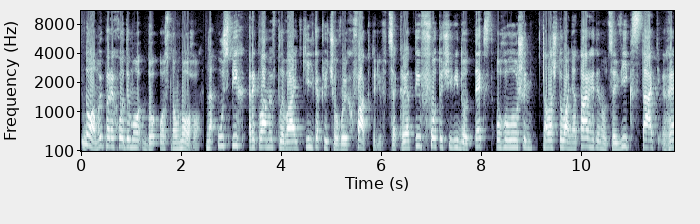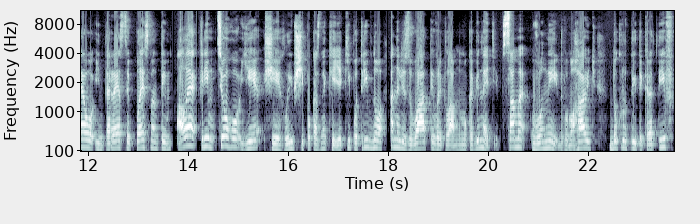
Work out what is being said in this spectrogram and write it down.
Ну а ми переходимо до основного. На успіх реклами впливають кілька ключових факторів: це креатив, фото чи відео, текст оголошень, налаштування таргетингу, це вік, стать, гео, інтереси, плейсменти. Але крім цього, є ще й глибші показники, які потрібно аналізувати в рекламному кабінеті. Саме вони допомагають докрутити креатив.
